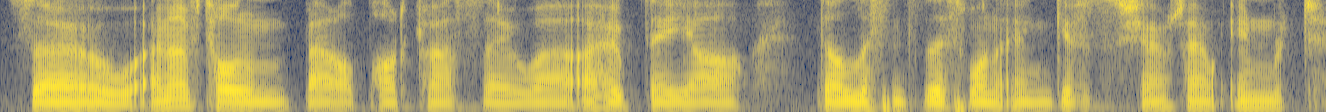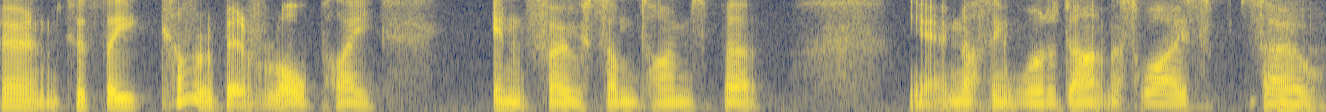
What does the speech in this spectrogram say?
so, and I've told them about our podcast, so uh, I hope they are they'll listen to this one and give us a shout out in return because they cover a bit of role play info sometimes, but yeah, nothing World of Darkness wise. So,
